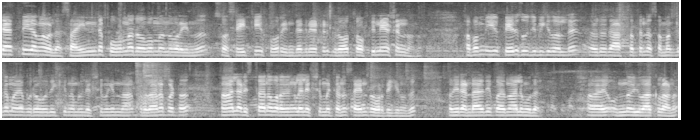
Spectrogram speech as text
ശാക്തീകരണമല്ല. സൈനിന്റെ പൂർണ രൂപം എന്ന് പറയുന്നത് society for integrated growth of the nation എന്നാണ്. അപ്പം ഈ പേര് സൂചിപ്പിക്കുന്ന പോലെ ഒരു രാഷ്ട്രത്തിന്റെ സമഗ്രമായ പുരോഗതിക്ക് നമ്മൾ ലക്ഷ്യം വയ്ക്കുന്ന പ്രധാനപ്പെട്ട നാല് അടിസ്ഥാന വർഗങ്ങളെ ലക്ഷ്യം വെച്ചാണ് സൈൻ പ്രവർത്തിക്കുന്നത്. അത് രണ്ടായിരത്തി പതിനാല് മുതൽ അതായത് ഒന്ന് യുവാക്കളാണ്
